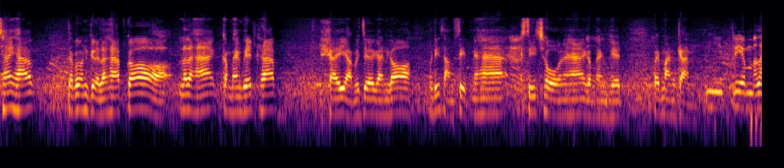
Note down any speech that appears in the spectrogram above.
ใช่ครับ แต่เป็นวันเกิดแล้วครับ ก็นั่นแหละฮะกำแพงเพชรครับ ใครอยากไปเจอกันก็วันที่ 30 นะฮะซีโชว์นะฮะกำแพงเพชรไปมันกัน มีเตรียมอะไร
